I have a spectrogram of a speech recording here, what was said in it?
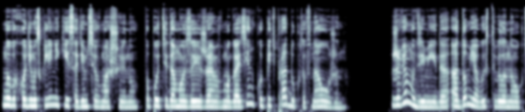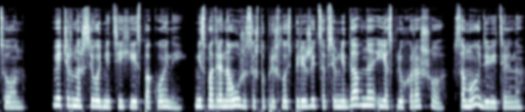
Мы выходим из клиники и садимся в машину. По пути домой заезжаем в магазин купить продуктов на ужин. Живем у Демида, а дом я выставила на аукцион. Вечер наш сегодня тихий и спокойный. Несмотря на ужасы, что пришлось пережить совсем недавно, я сплю хорошо. Самой удивительно.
